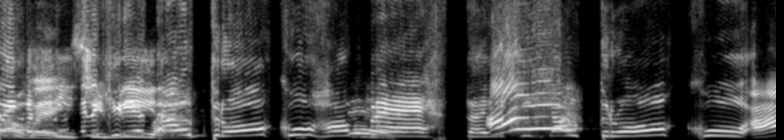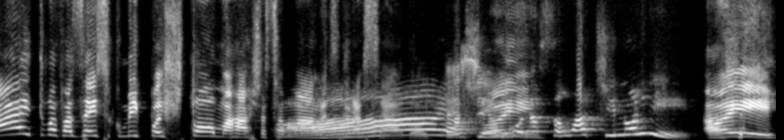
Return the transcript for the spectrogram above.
Talvez. Ele queria vira. dar o troco, Roberta. É. Ele ah! queria dar o troco. Ai, tu vai fazer isso comigo? Pois toma, arrasta essa mala, ah, desgraçada. Achei um coração latino ali. Aí.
